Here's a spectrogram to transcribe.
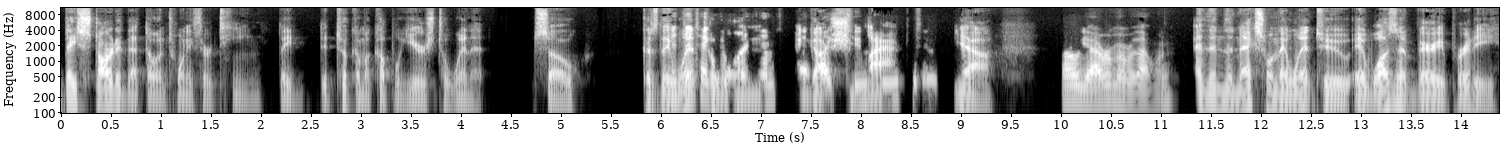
they started that though in 2013. They it took them a couple years to win it. So because they it went to one and got like shellacked. Yeah. Oh yeah, I remember that one. And then the next one they went to, it wasn't very pretty.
